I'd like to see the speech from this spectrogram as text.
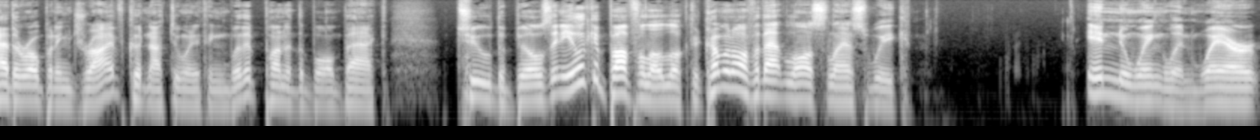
had their opening drive, could not do anything with it, punted the ball back to the Bills. And you look at Buffalo, look, they're coming off of that loss last week in New England where,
